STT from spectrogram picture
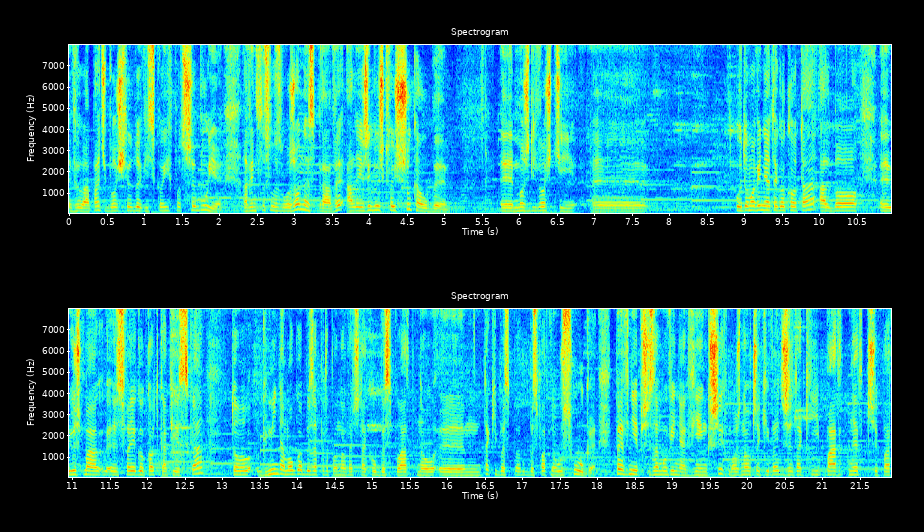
y, wyłapać, bo środowisko ich potrzebuje. A więc to są złożone sprawy, ale jeżeli już ktoś szukałby y, możliwości udomowienia tego kota albo e, już ma e, swojego kotka pieska, to gmina mogłaby zaproponować taką bezpłatną, taki bezpła- bezpłatną usługę. Pewnie przy zamówieniach większych można oczekiwać, że taki partner czy par,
